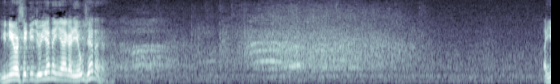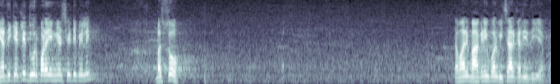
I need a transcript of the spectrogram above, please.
યુનિવર્સિટી જોઈએ ને અહીંયા આગળ, એવું છે ને? અહીંયાથી કેટલી દૂર પડે યુનિવર્સિટી પેલી? બસો તમારી માગણી ઉપર વિચાર કરી દઈએ અમે.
